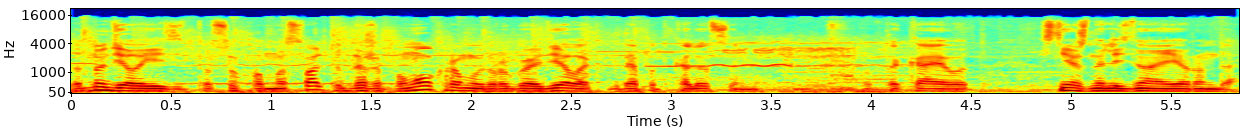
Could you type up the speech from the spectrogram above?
одно дело ездить по сухому асфальту, даже по мокрому, другое дело, когда под колесами вот такая вот снежно-ледяная ерунда.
